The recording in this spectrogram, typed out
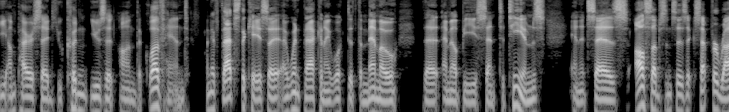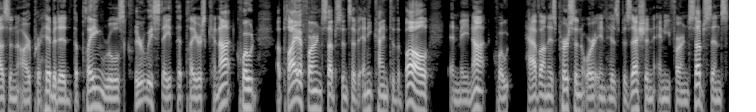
The umpire said you couldn't use it on the glove hand. And if that's the case, I, I went back and I looked at the memo that MLB sent to teams, and it says all substances except for rosin are prohibited. The playing rules clearly state that players cannot, quote, apply a foreign substance of any kind to the ball and may not, quote, have on his person or in his possession any foreign substance,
